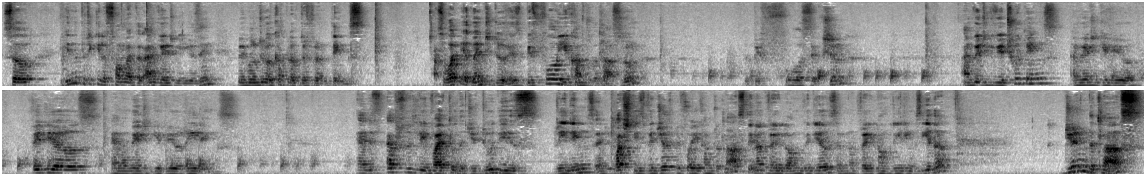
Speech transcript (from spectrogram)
So in the particular format that I'm going to be using, we will do a couple of different things. So what we are going to do is before you come to the classroom, the before section, I'm going to give you two things. I'm going to give you videos and I'm going to give you readings. And it's absolutely vital that you do these readings and you watch these videos before you come to class. They're not very long videos and not very long readings either. During the class,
